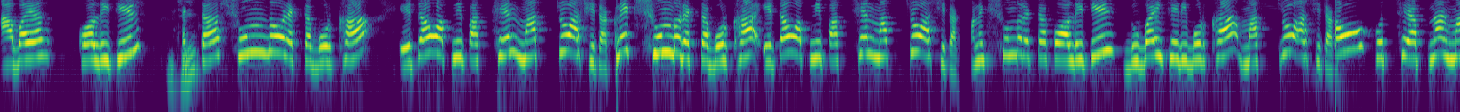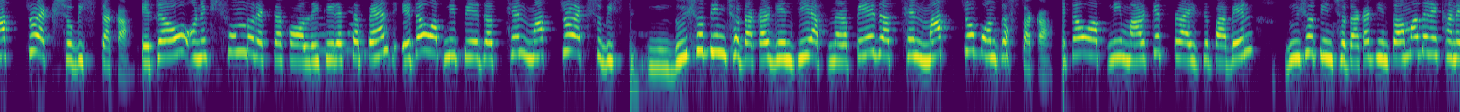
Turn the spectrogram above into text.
আবায়া কোয়ালিটির একটা সুন্দর একটা বোরখা, এটাও আপনি পাচ্ছেন মাত্র আশি টাকা। অনেক সুন্দর একটা বোরখা, এটাও আপনি পাচ্ছেন মাত্র আশি টাকা। অনেক সুন্দর একটা কোয়ালিটির দুবাই চেরি বোরখা, মাত্র আশি টাকা। হচ্ছে আপনার মাত্র একশো বিশ টাকা। এটাও অনেক সুন্দর একটা কোয়ালিটির একটা প্যান্ট, এটাও আপনি পেয়ে যাচ্ছেন মাত্র একশো বিশ দুইশো তিনশো টাকার গেঞ্জি আপনারা পেয়ে যাচ্ছেন মাত্র পঞ্চাশ টাকা। এটাও আপনি মার্কেট প্রাইসে পাবেন দুইশো তিনশো টাকা, কিন্তু আমাদের এখানে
